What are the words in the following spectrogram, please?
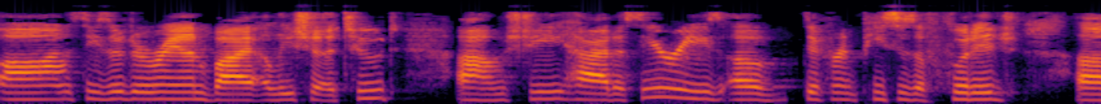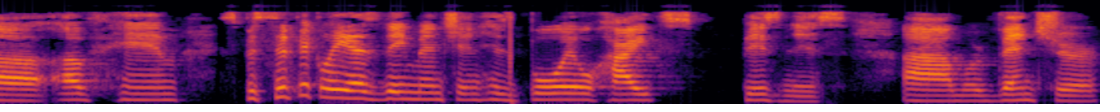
on Caesar Duran by Alicia Atout. Um, she had a series of different pieces of footage, uh, of him, specifically as they mentioned his Boyle Heights business, um, or venture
